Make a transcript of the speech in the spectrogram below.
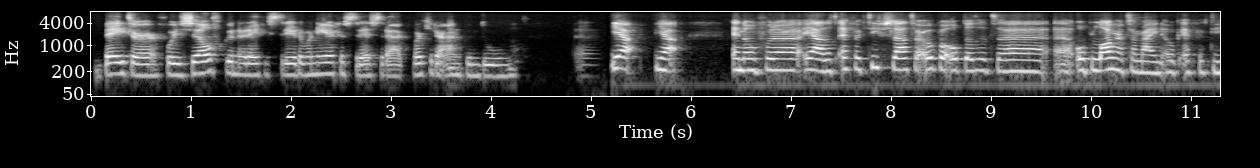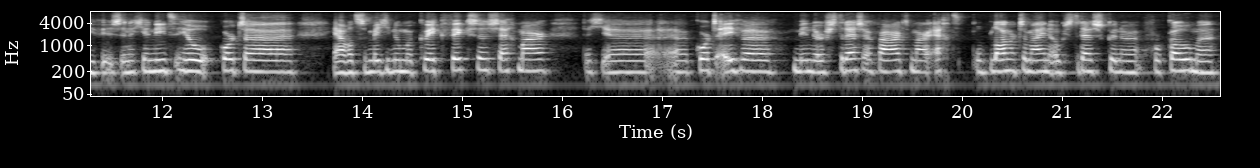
beter voor jezelf kunnen registreren wanneer je gestrest raakt, wat je daaraan kunt doen. Ja, ja. En dan voor uh, ja, dat effectief slaat er ook wel op dat het op lange termijn ook effectief is. En dat je niet heel kort, ja, wat ze een beetje noemen quick fixes, zeg maar. Dat je kort even minder stress ervaart, maar echt op lange termijn ook stress kunnen voorkomen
